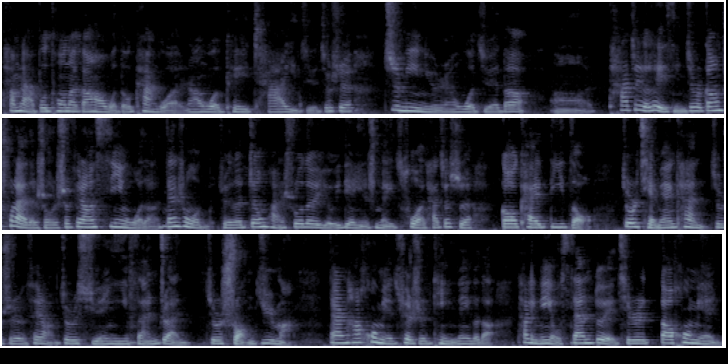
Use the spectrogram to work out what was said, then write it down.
他们俩不通的刚好我都看过，然后我可以插一句，就是《致命女人》，我觉得，嗯，它这个类型就是刚出来的时候是非常吸引我的，但是我觉得甄嬛说的有一点也是没错，它就是高开低走，就是前面看就是非常就是悬疑反转就是爽剧嘛，但是它后面确实挺那个的。它里面有三对，其实到后面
